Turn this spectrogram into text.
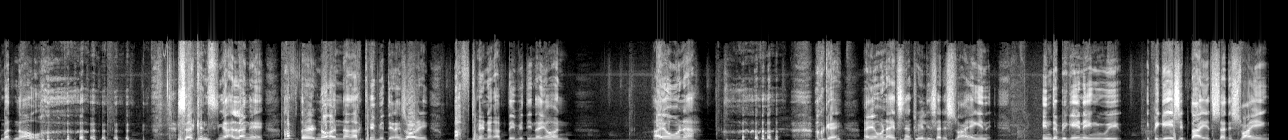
But no. Seconds nga lang eh. After noon, ng activity na, sorry, after ng activity na yon, ayaw mo na. okay? Ayaw mo na. It's not really satisfying. In, in the beginning, we, pag-iisip tayo, it's satisfying.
